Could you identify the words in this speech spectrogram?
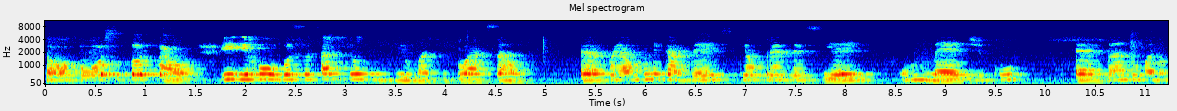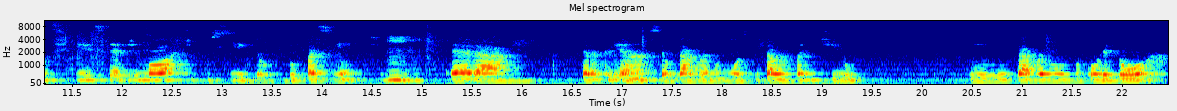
É o oposto total. E, e Ru, você sabe que eu vivi uma situação, é, foi a única vez que eu presenciei um médico é, dando uma notícia de morte possível do paciente. Hum. Era, era criança, eu estava num hospital infantil, e estava no, no, corredor,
